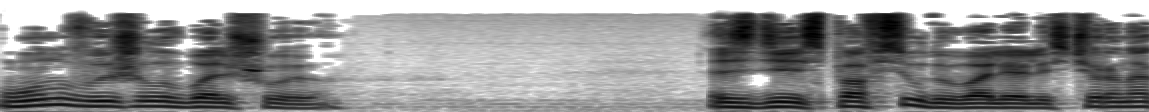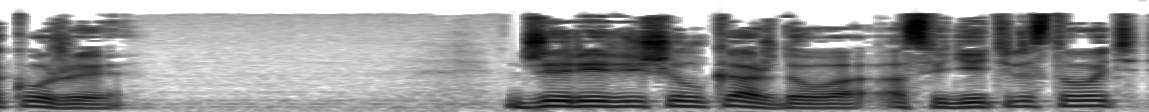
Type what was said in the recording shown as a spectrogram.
он вышел в большую. Здесь повсюду валялись чернокожие – Джерри решил каждого освидетельствовать,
